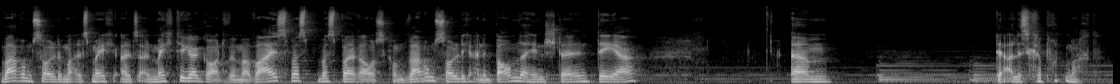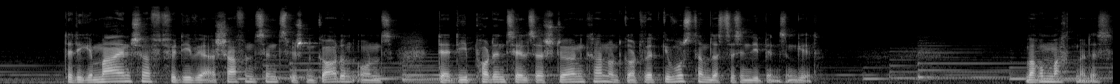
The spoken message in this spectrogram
Warum sollte man als, als allmächtiger Gott, wenn man weiß, was, was bei rauskommt, warum sollte ich einen Baum dahinstellen, der, ähm, der alles kaputt macht? Der die Gemeinschaft, für die wir erschaffen sind, zwischen Gott und uns, der die potenziell zerstören kann und Gott wird gewusst haben, dass das in die Binsen geht. Warum macht man das?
